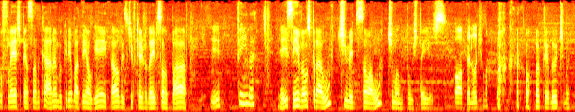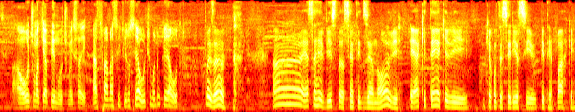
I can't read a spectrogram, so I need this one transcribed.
o Flash pensando: caramba, eu queria bater em alguém e tal, mas tive que ajudar ele só no papo. E, fim, né? E aí sim, vamos pra última edição, a última Untold Tales. Ó, a penúltima. a penúltima. A última que é a penúltima, isso aí. Essa faz mais sentido ser a última do que a outra. Pois é. Ah, essa revista 119 é a que tem aquele. O que aconteceria se Peter Parker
